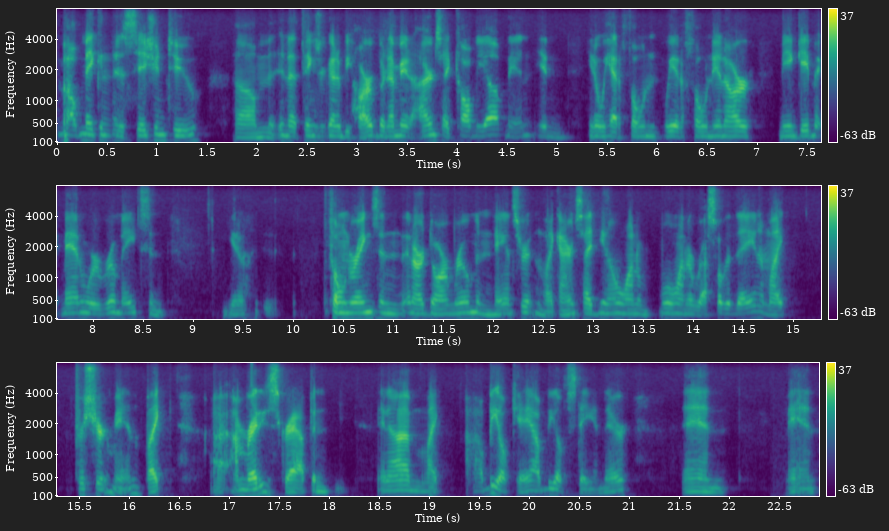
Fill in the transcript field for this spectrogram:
about making a decision too. um, and that things are going to be hard. But I mean, Ironside called me up, man, and you know we had a phone, we had a phone in our, me and Gabe McMahon were roommates, and you know, phone rings in, in our dorm room and answer it, and like Ironside, you know, want to we'll want to wrestle today, and I'm like, for sure, man, like I, I'm ready to scrap, and and I'm like, I'll be okay, I'll be able to stay in there, and man,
